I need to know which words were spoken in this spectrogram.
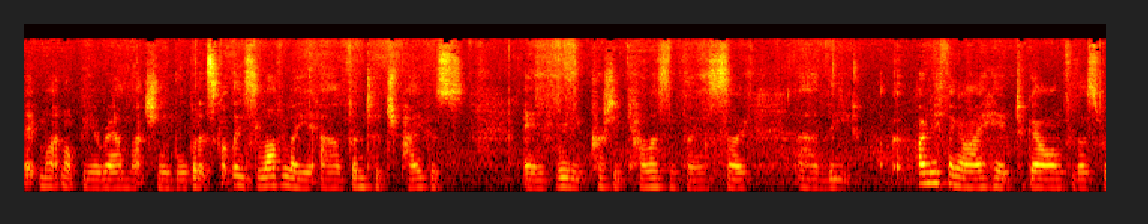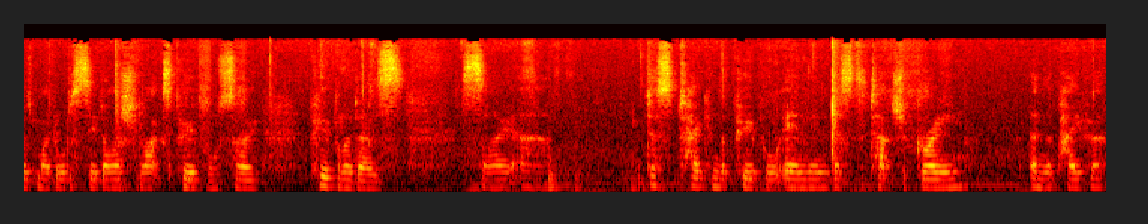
it might not be around much anymore, but it's got these lovely uh, vintage papers and really pretty colours and things. So uh, the only thing I had to go on for this was my daughter said, oh, she likes purple, so purple it is. So um, just taking the purple and then just a touch of green in the paper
